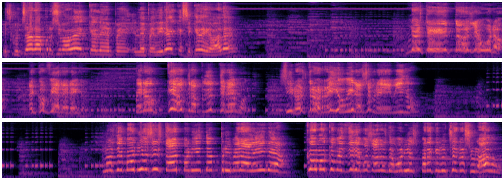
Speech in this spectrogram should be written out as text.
Escucha la próxima vez que le, pe- le pediré que se quede, ¿vale? No estoy todo seguro en confiar en ellos. Pero, ¿qué otra opción tenemos? Si nuestro rey hubiera sobrevivido. ¡Los demonios se están poniendo en primera línea! ¿Cómo convenceremos a los demonios para que luchen a su lado?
